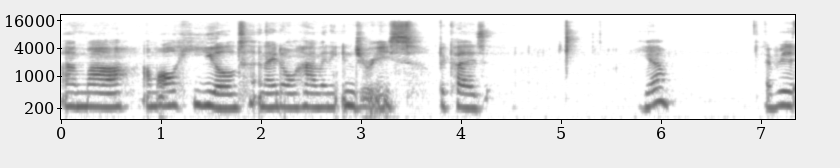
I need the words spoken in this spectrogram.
I'm uh, I'm all healed and I don't have any injuries because yeah, every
